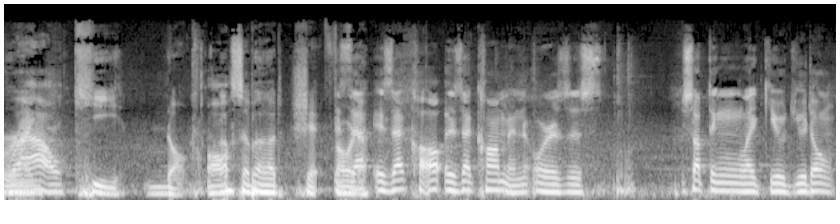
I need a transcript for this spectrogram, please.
Wow. key knock. Awesome. A bird shit Is foreigner. that is that call, is that common or is this something like you you don't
